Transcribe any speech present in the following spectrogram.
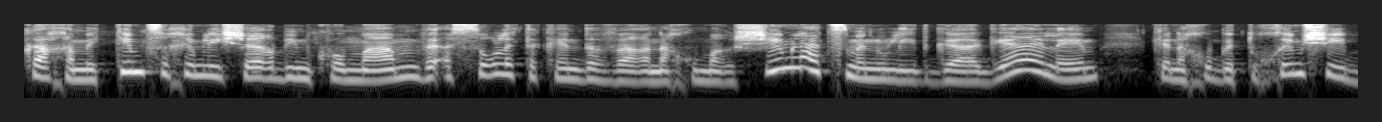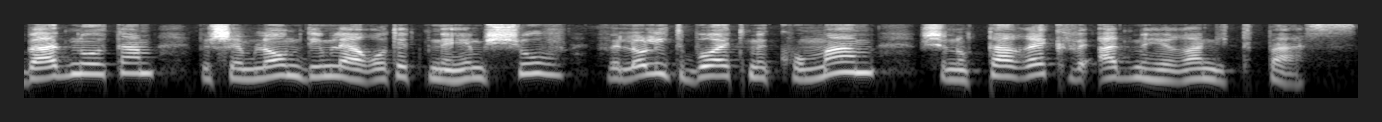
ככה, מתים צריכים להישאר במקומם ואסור לתקן דבר. אנחנו מרשים לעצמנו להתגעגע אליהם, כי אנחנו בטוחים שאיבדנו אותם ושהם לא עומדים להראות את פניהם שוב, ולא לתבוע את מקומם שנותר ריק ועד מהרה נתפס.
